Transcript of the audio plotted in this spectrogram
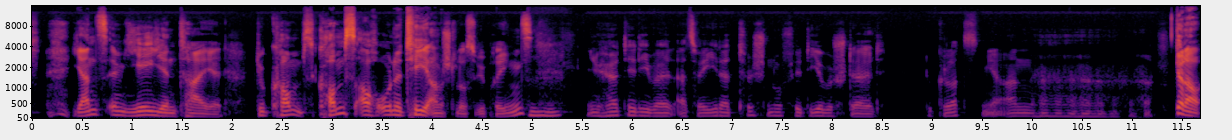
ganz im Gegenteil. Du kommst, kommst auch ohne T am Schluss übrigens. Mhm. Ihr hört dir die Welt, als wäre jeder Tisch nur für dir bestellt. Du glotzt mir an. genau.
